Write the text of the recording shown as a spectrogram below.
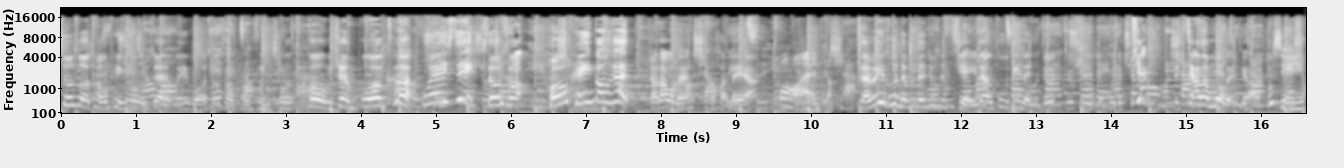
搜索“同频共振”，微博搜索“同频共共振播客”，微信搜索“同频共振”，找到我们。我好累啊！我好爱你啊！咱们以后能不能就是剪一段固定的，你就就是以后就啪就加到末尾就好了。不行，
